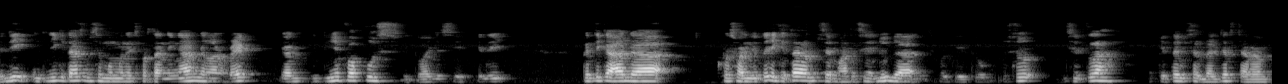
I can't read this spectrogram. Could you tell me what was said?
Jadi intinya kita harus bisa memanage pertandingan dengan baik dan intinya fokus gitu aja sih. Jadi ketika ada kerusuhan gitu ya kita bisa mengatasinya juga seperti itu. Justru di situlah kita bisa belajar cara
